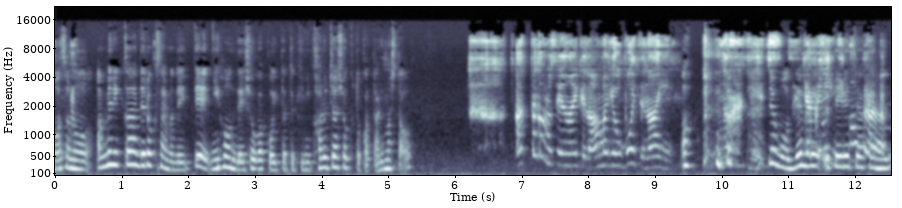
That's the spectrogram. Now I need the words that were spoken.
はそのアメリカで6歳までいて日本で小学校行った時にカルチャーショックとかってありました？あったかもしれないけどあんまり覚えてない。あじゃあもう全部受け入れちゃう感じ日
